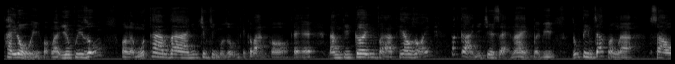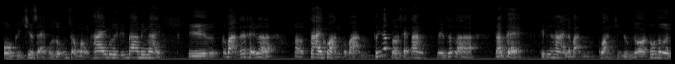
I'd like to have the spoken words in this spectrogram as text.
thay đổi hoặc là yêu quý Dũng hoặc là muốn tham gia những chương trình của Dũng thì các bạn có thể đăng ký kênh và theo dõi tất cả những chia sẻ này. Bởi vì Dũng tin chắc rằng là sau cái chia sẻ của Dũng trong vòng 20 đến 30 ngày thì các bạn sẽ thấy là uh, tài khoản của bạn thứ nhất nó sẽ tăng lên rất là đáng kể. Cái thứ hai là bạn quản trị rủi ro tốt hơn.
